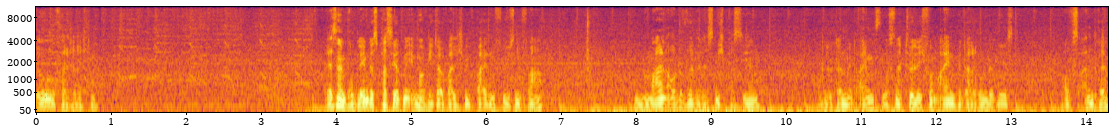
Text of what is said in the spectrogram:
Oh, falsche Richtung. Das ist ein Problem, das passiert mir immer wieder, weil ich mit beiden Füßen fahre. Im normalen Auto würde das nicht passieren. Weil du dann mit einem Fuß natürlich vom einen Pedal runter gehst aufs andere.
